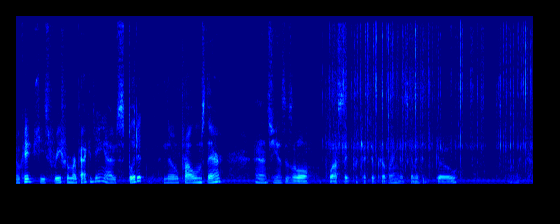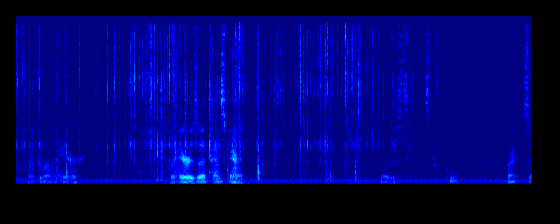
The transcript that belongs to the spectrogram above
Okay, she's free from her packaging. I've split it, no problems there. And she has this little plastic protective covering that's going to go kind of like wrapped around her hair. Her hair is uh, transparent. Noticed. It's pretty cool. Alright, so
